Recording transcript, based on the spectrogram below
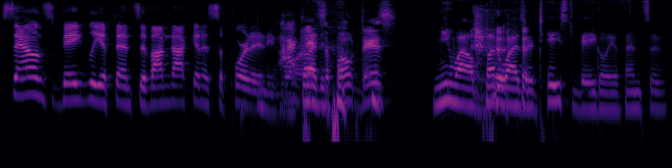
sounds vaguely offensive. I'm not going to support it anymore." I can't support this. Meanwhile, Budweiser tastes vaguely offensive.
